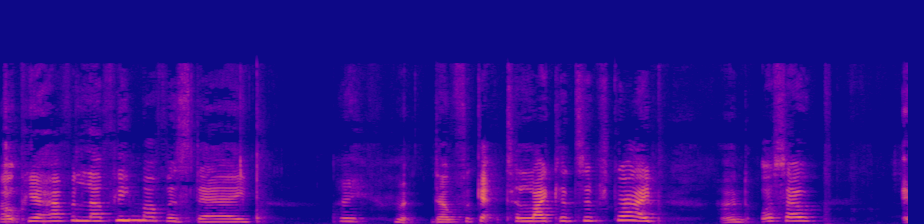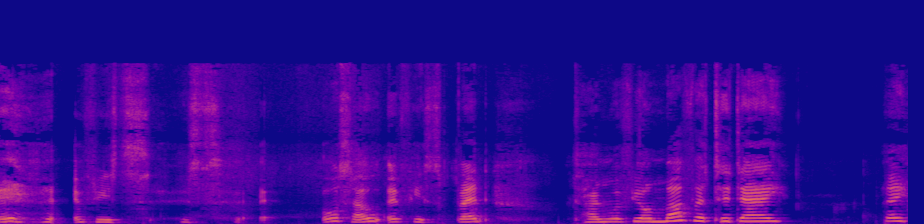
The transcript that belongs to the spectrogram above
Hope you have a lovely Mother's Day. Don't forget to like and subscribe. And also, if you also if you spent time with your mother today, they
